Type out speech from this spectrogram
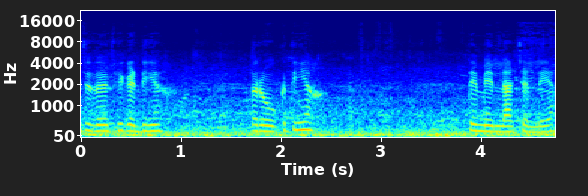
ਜਦੋਂ ਇੱਥੇ ਗੱਡੀਆਂ ਰੋਕਤੀਆਂ ਤੇ ਮੇਲਾ ਚੱਲਿਆ।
